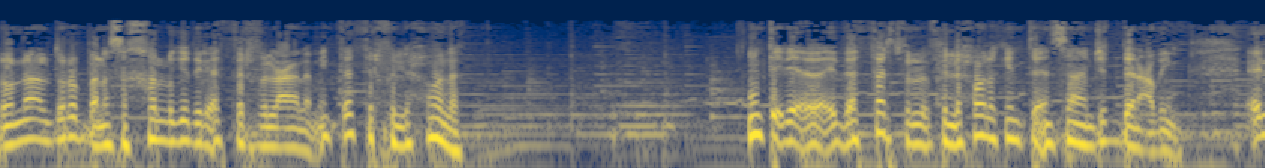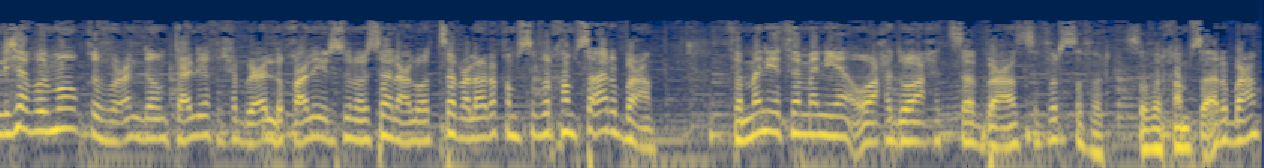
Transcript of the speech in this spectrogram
رونالدو ربنا سخر له قدر يأثر في العالم. أنت اثر في اللي حولك. انت اذا اثرت في اللي حولك انت انسان جدا عظيم. اللي شافوا الموقف وعندهم تعليق يحبوا يعلقوا عليه يرسلوا رسالة على الواتساب على رقم 054 88 11700 054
